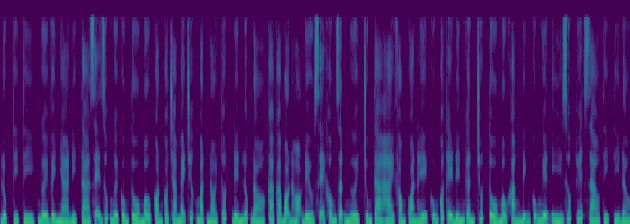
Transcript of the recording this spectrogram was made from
Lục tỷ tỷ, ngươi về nhà đi ta sẽ giúp ngươi cùng tổ mẫu còn có cha mẹ trước mặt nói tốt đến lúc đó ca ca bọn họ đều sẽ không giận ngươi, chúng ta hai phòng quan hệ cũng có thể đến gần chút tổ mẫu khẳng định cũng nguyện ý giúp tuyết giao tỷ tỷ đâu.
